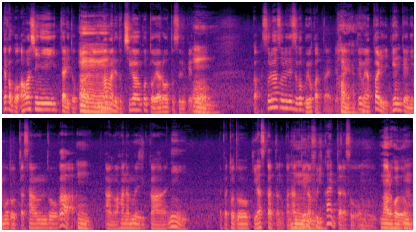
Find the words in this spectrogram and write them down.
やっぱこう合わしに行ったりとか、うんうんうん。今までと違うことをやろうとするけど、うんかそれはそれですごく良かったんやけど、はいはいはい。でもやっぱり原点に戻ったサウンドが、うん。あの花ムジカにやっぱり届きやすかったのかなっていうのを振り返ったらそう思う。なるほど、うん。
